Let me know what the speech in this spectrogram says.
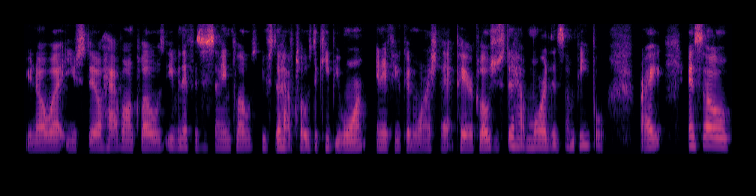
you know what, you still have on clothes, even if it's the same clothes, you still have clothes to keep you warm. And if you can wash that pair of clothes, you still have more than some people, right? And so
